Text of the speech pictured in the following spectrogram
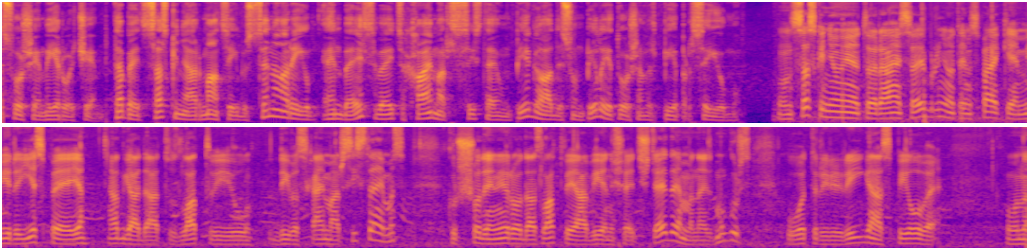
esošiem ieročiem. Tāpēc saskaņā ar mācību scenāriju NBS veica Haimars sistēmu piegādes un pielietošanas pieprasījumu. Un saskaņojot ar ASV bruņotiem spēkiem, ir iespēja atgādāt uz Latviju divas Haimāra sistēmas, kuras šodien ierodās Latvijā. Viena šeit šķēdē, man aiz muguras, otra ir Rīgā spilvē. Un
